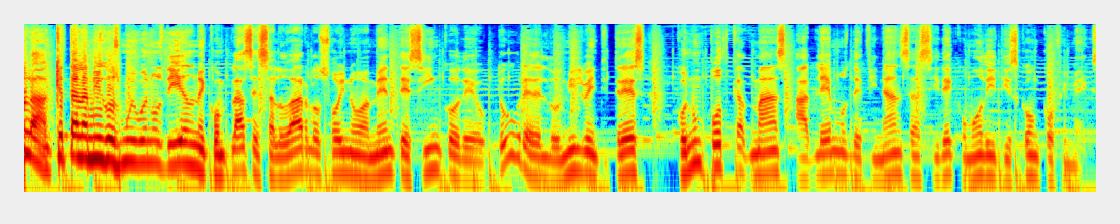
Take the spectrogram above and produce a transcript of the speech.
Hola, ¿qué tal amigos? Muy buenos días, me complace saludarlos hoy nuevamente 5 de octubre del 2023 con un podcast más, hablemos de finanzas y de commodities con CoffeeMex.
